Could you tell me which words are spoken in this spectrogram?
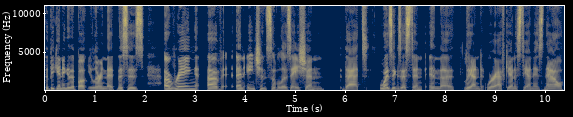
the beginning of the book, you learn that this is a ring of an ancient civilization that was existent in the land where Afghanistan is now.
